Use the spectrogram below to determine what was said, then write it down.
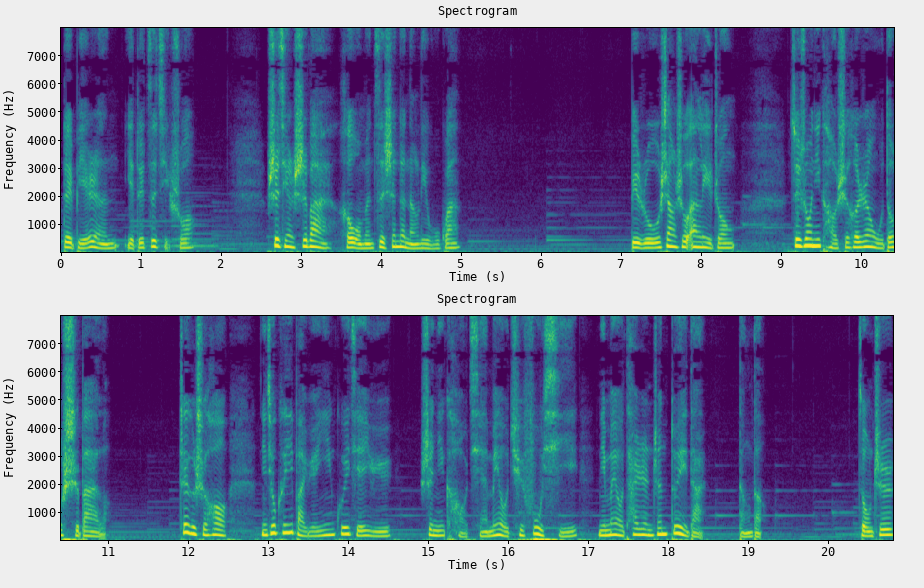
对别人也对自己说，事情失败和我们自身的能力无关。比如上述案例中，最终你考试和任务都失败了。这个时候，你就可以把原因归结于是你考前没有去复习，你没有太认真对待，等等。总之，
